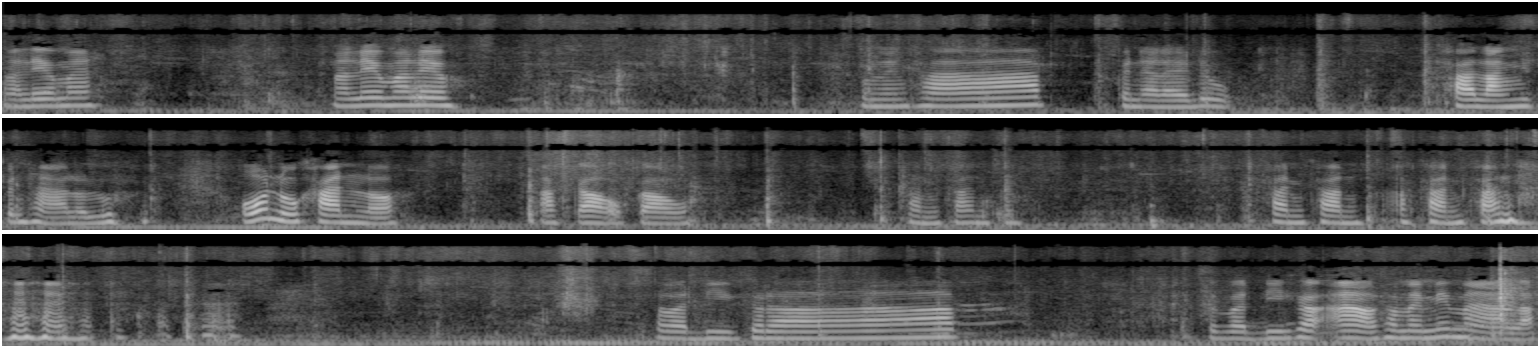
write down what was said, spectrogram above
มาเร็วมา มาเร็วมาเร็วเป็นไงครับ เป็นอะไรลูก ขาหลังมีปัญหาเหรอลูก โอ้ หนูคันเหรออะเก่าเก่าคันคันสิคันคันอะคันคัน สวัสดีครับ สวัสดีค่ะอ้าวทำไมไม่มาล่ะ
